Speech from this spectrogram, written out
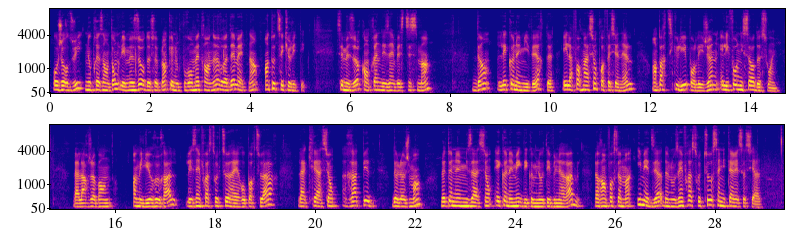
Aujourd'hui, nous présentons les mesures de ce plan que nous pouvons mettre en œuvre dès maintenant en toute sécurité. Ces mesures comprennent des investissements dans l'économie verte et la formation professionnelle, en particulier pour les jeunes et les fournisseurs de soins, la large bande en milieu rural, les infrastructures aéroportuaires, la création rapide de logements, l'autonomisation économique des communautés vulnérables, le renforcement immédiat de nos infrastructures sanitaires et sociales.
